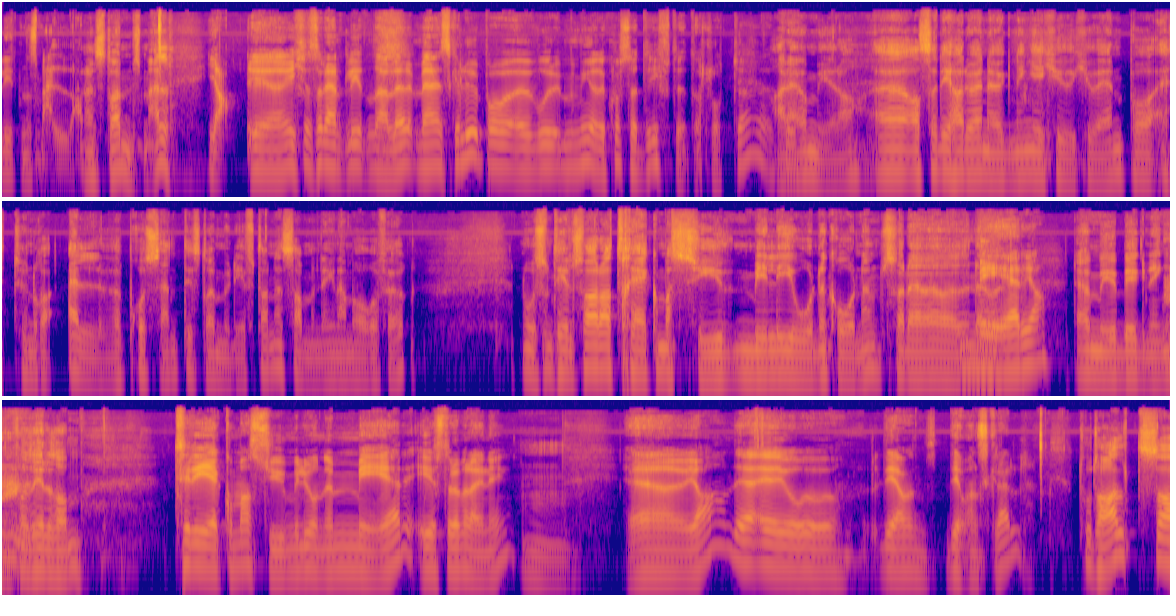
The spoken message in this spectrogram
liten smell. Da. En strømsmell. Ja, Uh, ikke så rent liten heller, men jeg skal lure på eh, hvor mye det koster å drifte dette slottet. Ja, det er jo mye, da. Eh, altså, De hadde jo en økning i 2021 på 111% i strømutgiftene sammenlignet med året før. Noe som tilsvarer da 3,7 millioner kroner. Så det er, det, er, Mer, ja. det er jo mye bygning, for å si det sånn. 3,7 millioner mer i strømregning. Eh, ja, det er jo det er jo en, det er jo en skrell. Totalt så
